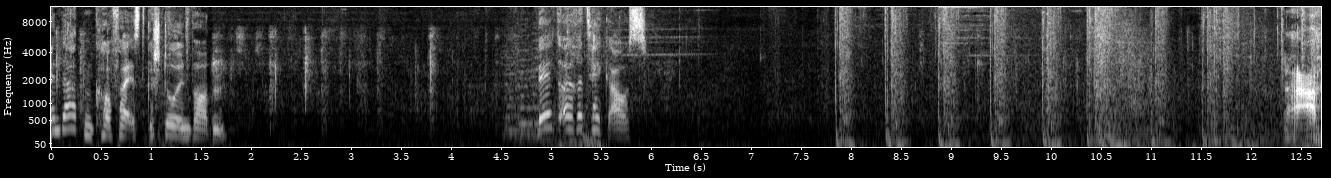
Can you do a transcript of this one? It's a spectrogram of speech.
Ein Datenkoffer ist gestohlen worden. Wählt eure Tech aus. Ah!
